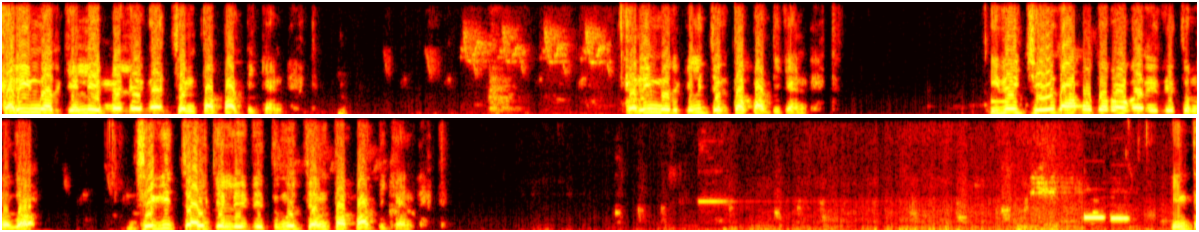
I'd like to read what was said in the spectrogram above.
కరీంనగర్కి వెళ్ళి ఎమ్మెల్యేగా జనతా పార్టీ క్యాండిడేట్ కరీంనగర్కి వెళ్ళి జనతా పార్టీ క్యాండిడేట్ ఇదే జే దామోదరరావు గారు ఏదైతే ఉన్నదో జగిత్యాలకి వెళ్ళి ఏదైతే ఉందో జనతా పార్టీ క్యాండిడేట్ ఇంత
